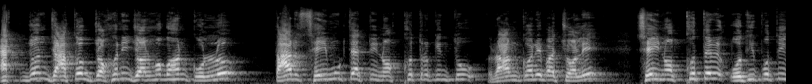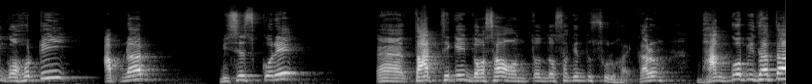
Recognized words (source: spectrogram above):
একজন জাতক যখনই জন্মগ্রহণ করল, তার সেই মুহূর্তে একটি নক্ষত্র কিন্তু রান করে বা চলে। সেই নক্ষত্রের অধিপতি গ্রহটি আপনার বিশেষ করে তার থেকেই দশা অন্তর্দশা কিন্তু শুরু হয়। কারণ ভাগ্য বিধাতা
